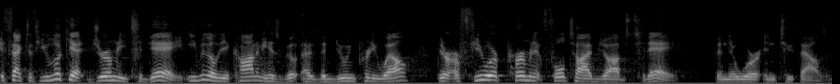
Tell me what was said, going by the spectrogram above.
in fact, if you look at Germany today, even though the economy has, has been doing pretty well, there are fewer permanent full-time jobs today than there were in 2000.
